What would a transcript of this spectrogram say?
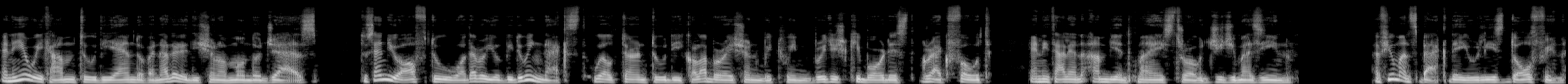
And here we come to the end of another edition of Mondo Jazz. To send you off to whatever you'll be doing next, we'll turn to the collaboration between British keyboardist Greg Foat and Italian ambient maestro Gigi Masin. A few months back, they released Dolphin,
